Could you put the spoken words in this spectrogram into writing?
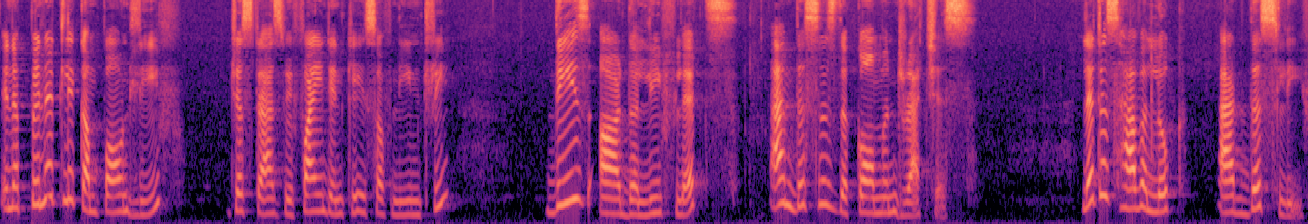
In a pinnately compound leaf, just as we find in case of neem tree, these are the leaflets and this is the common rachis. Let us have a look at this leaf.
